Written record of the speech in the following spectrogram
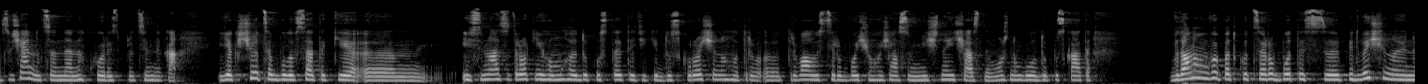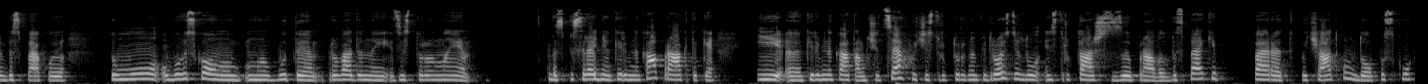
звичайно це не на користь працівника. Якщо це було все-таки е, і 17 років його могли допустити тільки до скороченого е, тривалості робочого часу, в нічний час не можна було допускати. В даному випадку це роботи з підвищеною небезпекою, тому обов'язково мав- бути проведений зі сторони безпосередньо керівника практики і е, керівника там чи цеху, чи структурного підрозділу інструктаж з правил безпеки перед початком допуску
